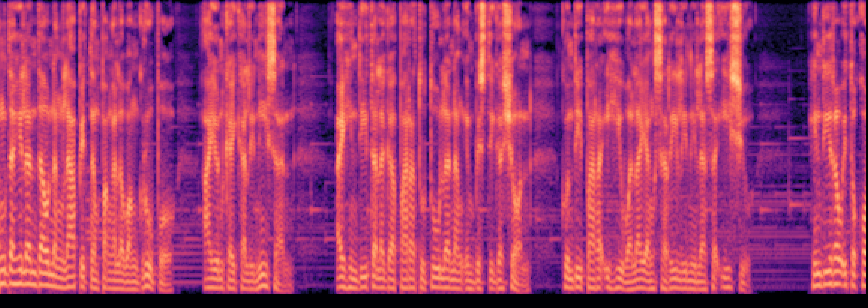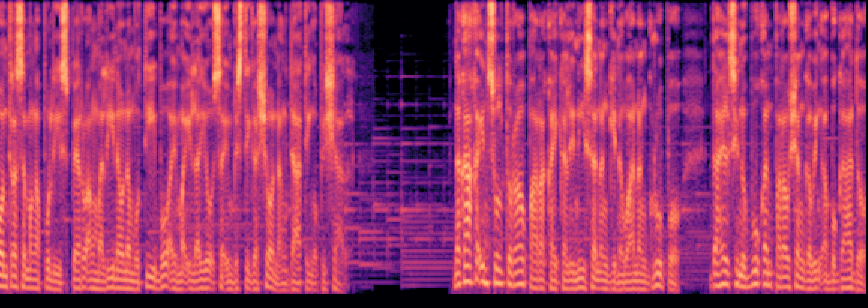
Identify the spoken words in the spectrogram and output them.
Ang dahilan daw ng lapit ng pangalawang grupo, ayon kay Kalinisan, ay hindi talaga para tutulan ng investigasyon, kundi para ihiwalay ang sarili nila sa issue. Hindi raw ito kontra sa mga pulis pero ang malinaw na motibo ay mailayo sa investigasyon ang dating opisyal. Nakakainsulto raw para kay Kalinisan ang ginawa ng grupo dahil sinubukan pa raw siyang gawing abogado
